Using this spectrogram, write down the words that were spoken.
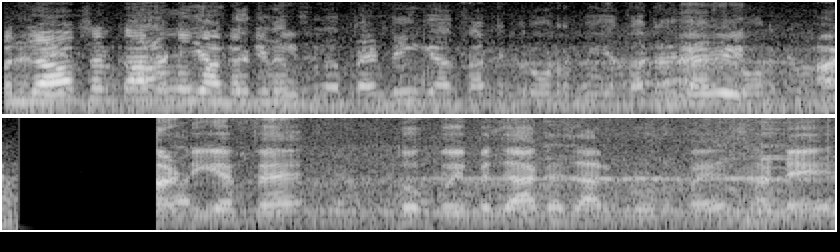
ਪੰਜਾਬ ਸਰਕਾਰ ਵੱਲੋਂ ਮੰਗ ਕਿੰਨੀ ਸੀ। ਪੈਂਡਿੰਗ ਹੈ 60 ਕਰੋੜ ਰੁਪਏ 60000 ਕਰੋੜ। ਆਰਡੀਐਫ ਹੈ तो कोई 50000 करोड़ रुपए ਸਾਡੇ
